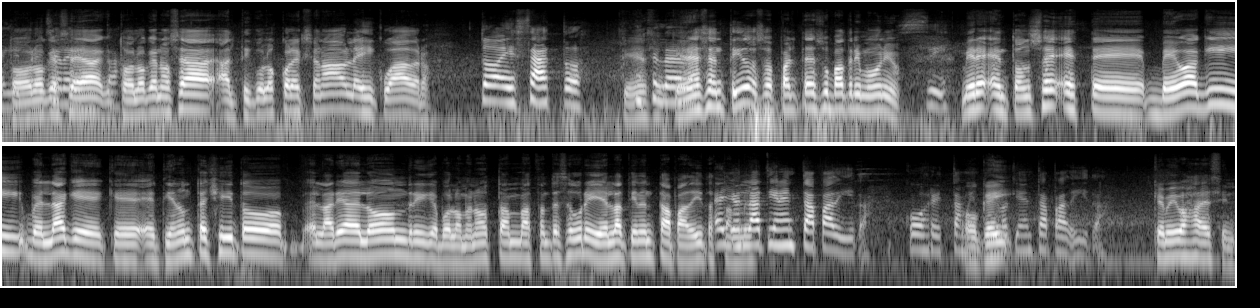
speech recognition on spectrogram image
queda. Todo lo que sea, todo lo que no sea artículos coleccionables y cuadros. Todo, exacto. Tiene, sentido, eso es parte de su patrimonio. Sí. Mire, entonces este, veo aquí, ¿verdad? Que, que, eh, tiene un techito, el área de laundry, que por lo menos están bastante seguros y ellos la tienen tapadita Ellos también. la tienen tapadita, correctamente, Ok. la tienen tapadita. ¿Qué me ibas a decir?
